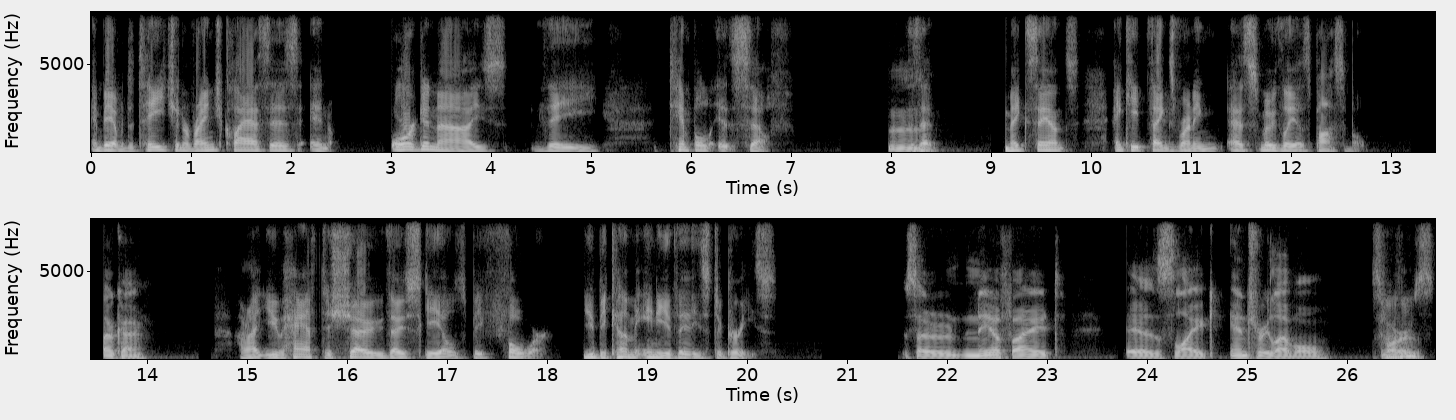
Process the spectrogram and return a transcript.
and be able to teach and arrange classes and organize the temple itself. Mm, Does that make sense? And keep things running as smoothly as possible. okay. All right. You have to show those skills before you become any of these degrees. So neophyte is like entry level as far Mhm. as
